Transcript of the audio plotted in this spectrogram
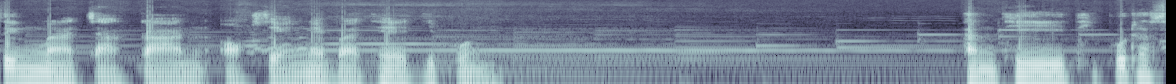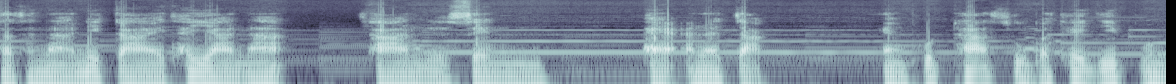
ซึ่งมาจากการออกเสียงในประเทศญี่ปุ่น ทันทีที่พุทธศาสนานิกายทยานะชาญหรือเซน แผ่อาณาจักร แห่งพุทธะสู่ประเทศญี่ปุ่น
